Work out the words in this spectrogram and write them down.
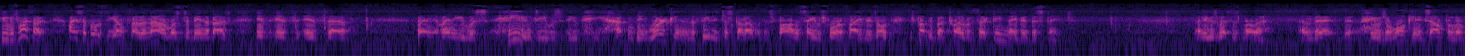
He was with her. I suppose the young fellow now must have been about, if, if, if uh, when, when he was healed, he, was, he, he, hadn't been working in the field, he'd just gone out with his father, say he was four or five years old. He was probably about 12 or 13 maybe at this stage. And he was with his mother. And they, he was a walking example of,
